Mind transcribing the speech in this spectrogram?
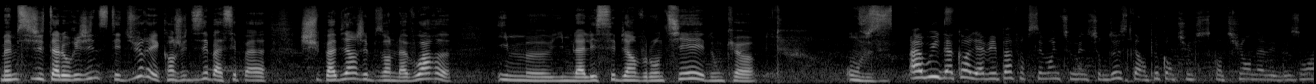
même si j'étais à l'origine, c'était dur. Et quand je lui disais, bah, c'est pas, je suis pas bien, j'ai besoin de la voir, il me, il me la laissait bien volontiers. Et donc, on faisait- Ah oui, d'accord, il n'y avait pas forcément une semaine sur deux, c'était un peu quand tu, quand tu en avais besoin.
